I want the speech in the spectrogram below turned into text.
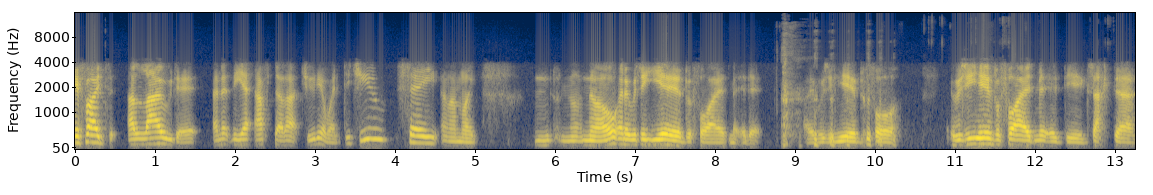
if I'd allowed it, and at the after that, Julia went, "Did you say?" And I'm like, "No, no." And it was a year before I admitted it. It was a year before. It was a year before I admitted the exact uh,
